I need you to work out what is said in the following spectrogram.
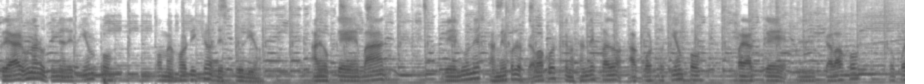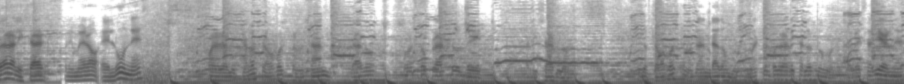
crear una rutina de tiempo, o mejor dicho, de estudio, a lo que va de lunes a miércoles los trabajos que nos han dejado a corto tiempo para que el trabajo lo pueda realizar primero el lunes para realizar los trabajos que nos han dado corto plazo de realizarlos. Los trabajos que nos han dado mucho más tiempo de realizarlos como de jueves a viernes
